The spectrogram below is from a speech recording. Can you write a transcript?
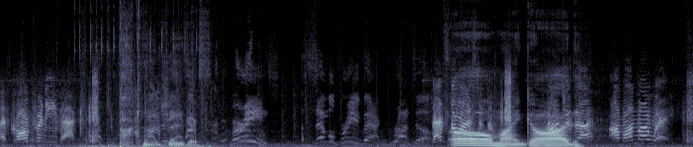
I've called for an evac. Fucking Jesus! Marines, assemble for evac. Pronto. That's the Oh them. my God! I'm on my way.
